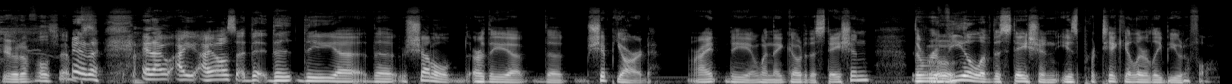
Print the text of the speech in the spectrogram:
beautiful ships and I, and I, I, I also the the the uh, the shuttle or the uh, the shipyard right the when they go to the station the reveal of the station is particularly beautiful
